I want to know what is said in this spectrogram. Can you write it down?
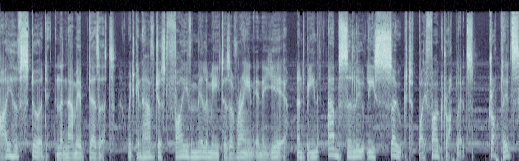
I have stood in the Namib Desert, which can have just 5 millimeters of rain in a year, and been absolutely soaked by fog droplets. Droplets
